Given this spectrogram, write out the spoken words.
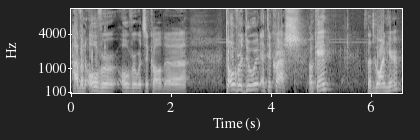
have an over over what's it called uh, to overdo it and to crash. Okay, so let's go on here.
